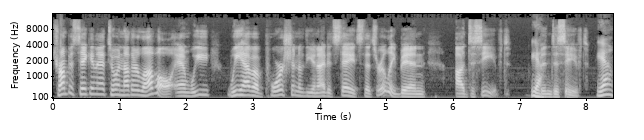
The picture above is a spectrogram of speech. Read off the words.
Trump is taking that to another level, and we we have a portion of the United States that's really been uh, deceived. Yeah, been deceived. Yeah.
